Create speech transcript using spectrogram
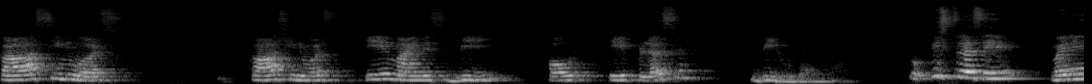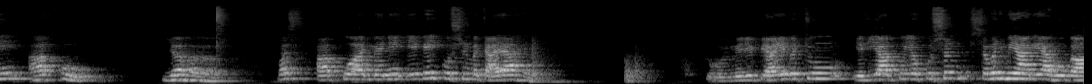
cos inverse cos inverse A minus B और ए प्लस बी हो जाएगा। तो इस तरह से मैंने आपको यह, बस आपको आज मैंने एक ही क्वेश्चन बताया है। तो मेरे प्यारे बच्चों, यदि आपको यह क्वेश्चन समझ में आ गया होगा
